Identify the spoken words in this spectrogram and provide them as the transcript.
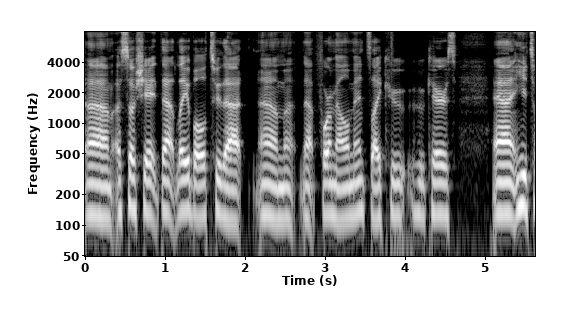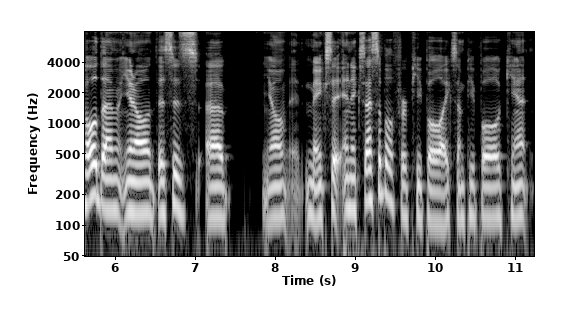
um, associate that label to that um, that form element. Like, who who cares?" And he told them, you know, this is uh, you know, it makes it inaccessible for people. Like some people can't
